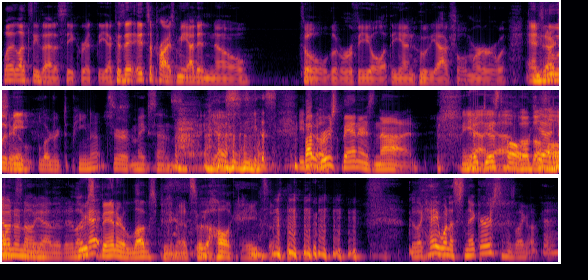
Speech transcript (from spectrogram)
Let, let's leave that a secret. The because it, it surprised me. I didn't know till the reveal at the end who the actual murderer was and He's who would be. allergic to peanuts. Sure, it makes sense. yes, yes. But did. Bruce Banner's not. Yeah, just yeah. Hulk. Well, the yeah, no, Hulk, no, no, so- yeah. They're, they're like, Bruce hey, Banner loves peanuts, but the Hulk hates them. they're like, hey, want a Snickers? He's like, okay.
